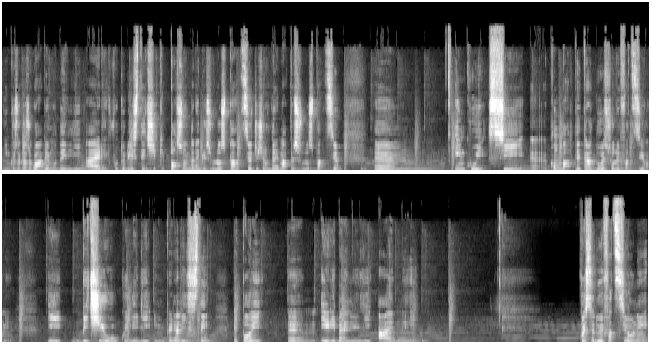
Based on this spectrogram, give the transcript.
in questo caso qua abbiamo degli aerei futuristici che possono andare anche sullo spazio, ci sono delle mappe sullo spazio, ehm, in cui si eh, combatte tra due sole fazioni, i BCU, quindi gli imperialisti, e poi ehm, i ribelli, gli ANI. Queste due fazioni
